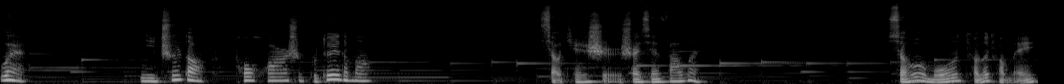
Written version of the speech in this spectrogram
喂，你知道偷花是不对的吗？小天使率先发问。小恶魔挑了挑眉。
